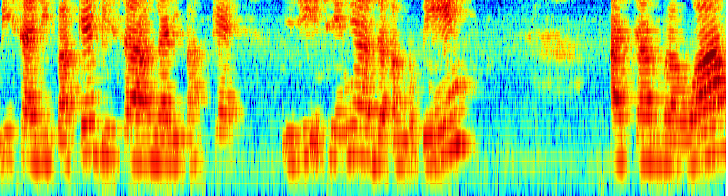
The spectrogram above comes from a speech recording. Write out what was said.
bisa dipakai, bisa nggak dipakai. Jadi di sini ada emping, acar bawang,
